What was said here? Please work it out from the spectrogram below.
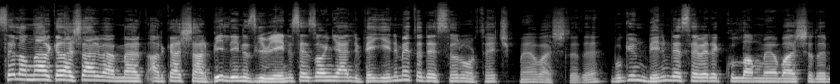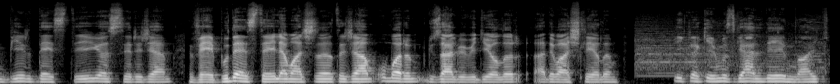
Selamlar arkadaşlar ben Mert. Arkadaşlar bildiğiniz gibi yeni sezon geldi ve yeni meta desteği ortaya çıkmaya başladı. Bugün benim de severek kullanmaya başladığım bir desteği göstereceğim. Ve bu desteğiyle maçlar atacağım. Umarım güzel bir video olur. Hadi başlayalım. İlk rakibimiz geldi. Night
